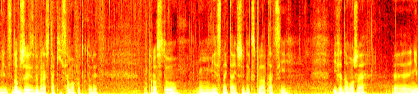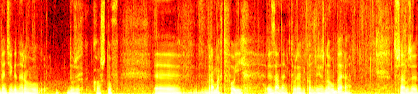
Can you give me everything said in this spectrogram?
więc dobrze jest wybrać taki samochód, który po prostu mm, jest najtańszy w eksploatacji i wiadomo, że y, nie będzie generował dużych kosztów y, w ramach Twoich zadań, które wykonujesz dla Ubera. Słyszałem, że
